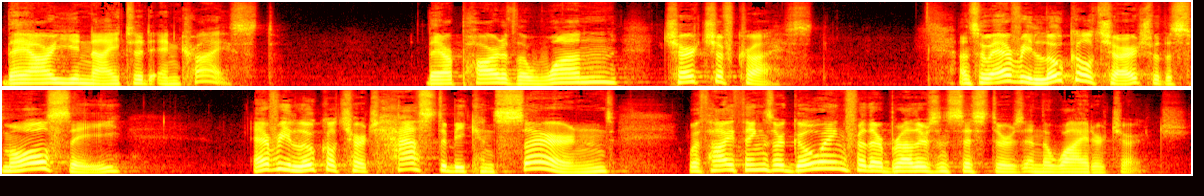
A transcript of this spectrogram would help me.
they are united in Christ. They are part of the one church of Christ. And so every local church with a small c, every local church has to be concerned with how things are going for their brothers and sisters in the wider church.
